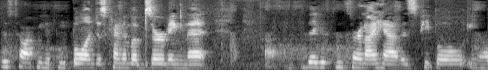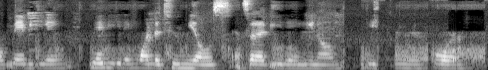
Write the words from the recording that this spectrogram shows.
just talking to people and just kind of observing that uh, the biggest concern I have is people, you know, maybe eating maybe eating one to two meals instead of eating, you know, three or four.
